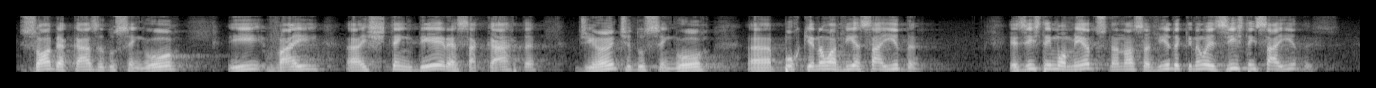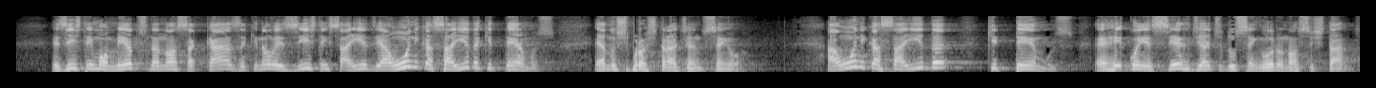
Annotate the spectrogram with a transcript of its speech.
sobe à casa do Senhor e vai ah, estender essa carta diante do Senhor, ah, porque não havia saída. Existem momentos na nossa vida que não existem saídas. Existem momentos na nossa casa que não existem saídas, e a única saída que temos é nos prostrar diante do Senhor. A única saída que temos é reconhecer diante do Senhor o nosso estado.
